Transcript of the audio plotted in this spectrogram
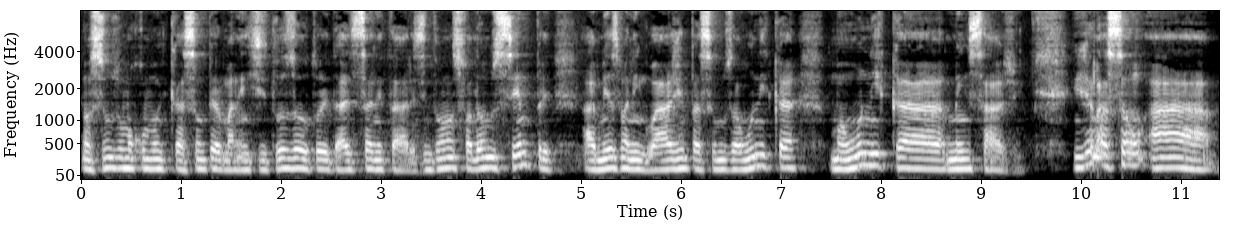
nós temos uma comunicação permanente de todas as autoridades sanitárias. Então nós falamos sempre a mesma linguagem, passamos a única, uma única mensagem. Em relação a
